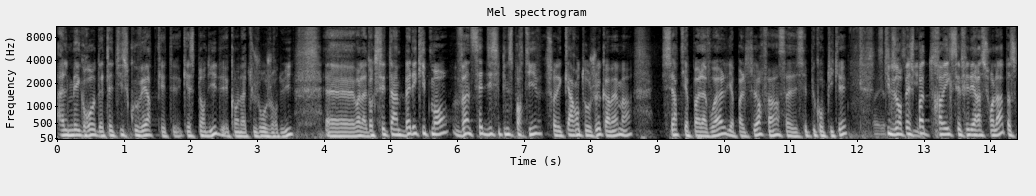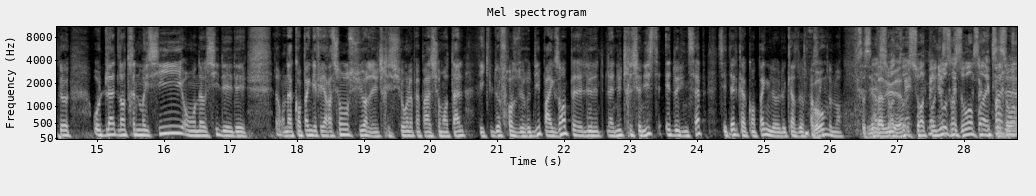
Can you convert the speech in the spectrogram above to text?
Almegro d'athlétisme couverte qui est, splendide et qu'on a toujours aujourd'hui. Euh, voilà, donc c'est un bel équipement, 27 disciplines sportives sur les 40 au jeu quand même. Hein. Certes, il n'y a pas la voile, il n'y a pas le surf, hein, c'est plus compliqué. Ce qui ne nous empêche pas de travailler avec ces fédérations-là, parce que au-delà de l'entraînement ici, on a aussi des, des, on accompagne les fédérations sur la nutrition, la préparation mentale. L'équipe de France de rugby, par exemple, le- la nutritionniste est de l'INSEP, c'est elle qui accompagne le, le 15 de France Ah bon actuellement. Ça s'est pas vu. Sur, Hein. sur Antonio, ça se voit pas. Ça se voit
